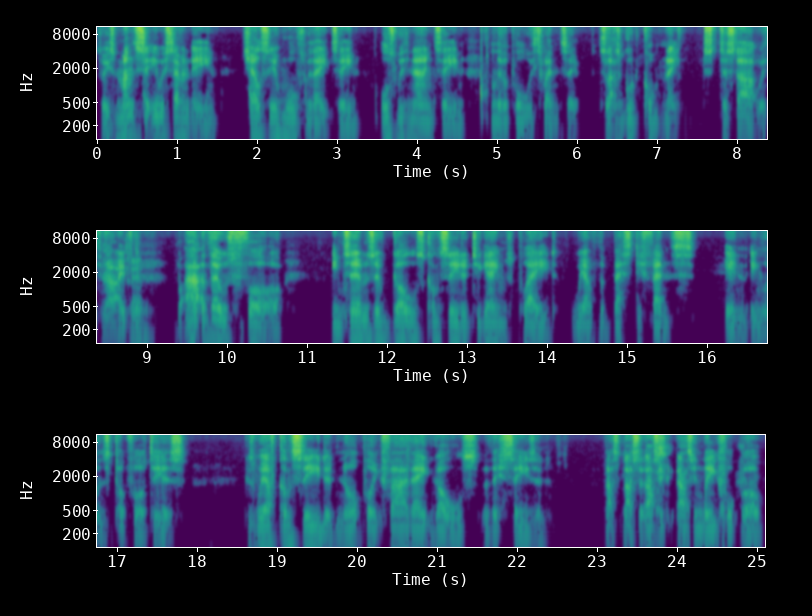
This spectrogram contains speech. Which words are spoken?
So it's Man City with 17, Chelsea and Wolves with 18, us with 19, and Liverpool with 20. So that's a good company to start with, right? Yeah. But out of those four, in terms of goals conceded to games played, we have the best defence in England's top four tiers because we have conceded 0.58 goals this season. That's that's that's that's in league football.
